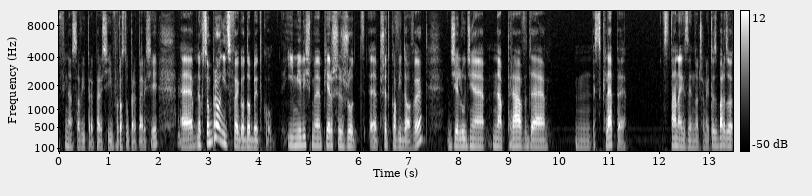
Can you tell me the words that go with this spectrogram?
finansowi prepersi i po prostu prepersi no, chcą bronić swojego dobytku. I mieliśmy pierwszy rzut e, przedcovidowy, gdzie ludzie naprawdę mm, sklepy w Stanach Zjednoczonych, to jest bardzo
